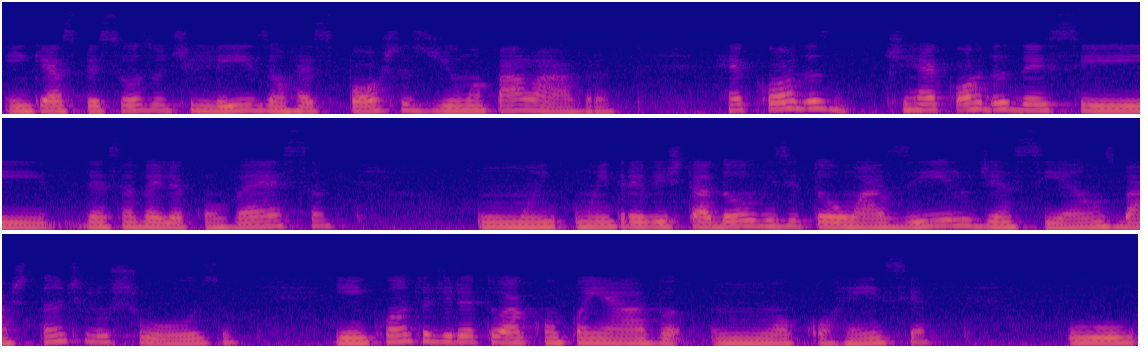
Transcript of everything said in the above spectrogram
em que as pessoas utilizam respostas de uma palavra. Recordas, te recordas desse, dessa velha conversa? Um, um entrevistador visitou um asilo de anciãos bastante luxuoso e, enquanto o diretor acompanhava uma ocorrência, o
